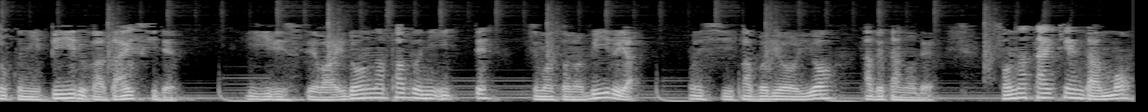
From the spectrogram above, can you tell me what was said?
特にビールが大好きで、イギリスではいろんなパブに行って、地元のビールや美味しいパブ料理を食べたので、そんな体験談も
